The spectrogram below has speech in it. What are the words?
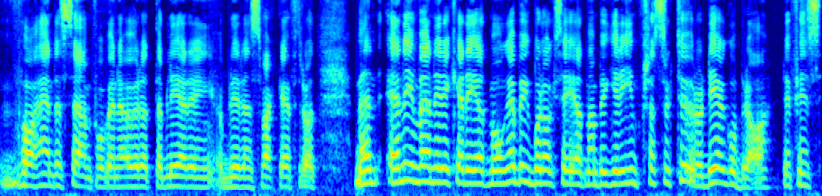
Vad händer sen? Får vi en överetablering och blir det en svacka efteråt? Men en invändning Rickard är att många byggbolag säger att man bygger infrastruktur och det går bra. Det finns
